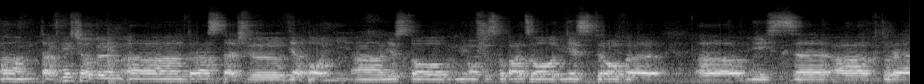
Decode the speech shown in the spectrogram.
Um, tak, nie chciałbym e, dorastać e, w Japonii. E, jest to mimo wszystko bardzo niezdrowe e, miejsce, e, które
